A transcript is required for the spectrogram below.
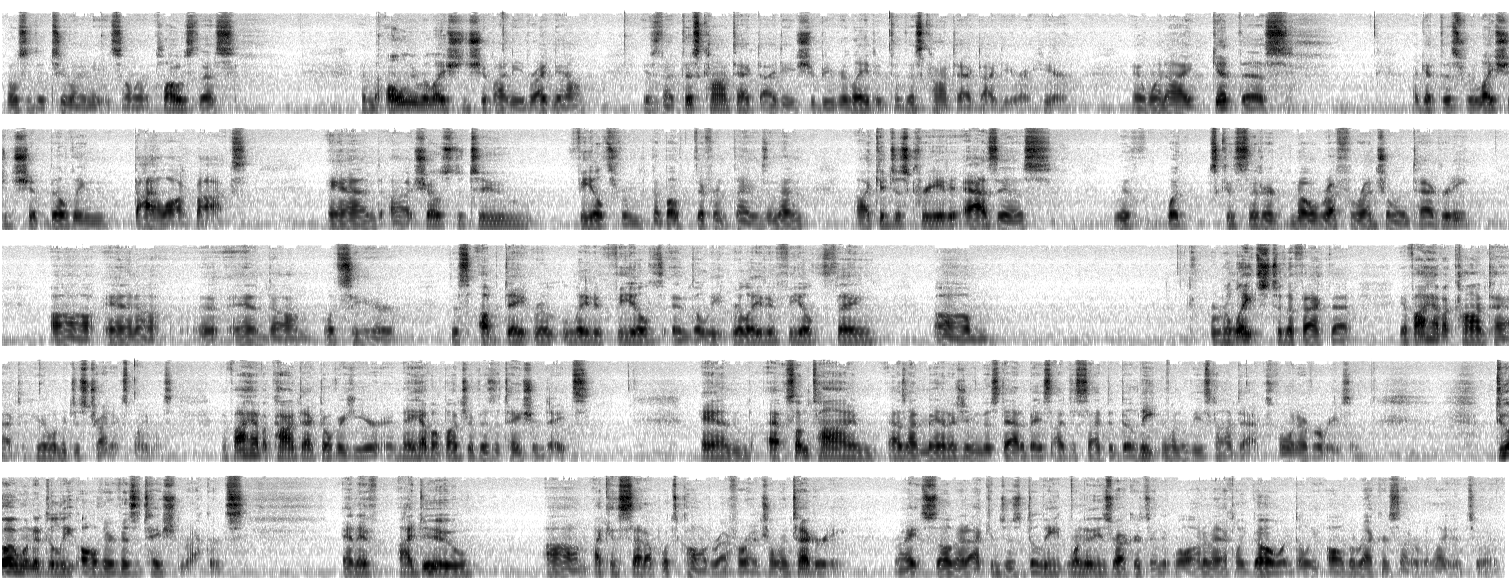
Those are the two I need. So I'm going to close this. And the only relationship I need right now is that this contact ID should be related to this contact ID right here. And when I get this, I get this relationship building dialog box. And uh, it shows the two fields from the both different things. And then I could just create it as is with what's considered no referential integrity. Uh, and uh, and um, let's see here, this update related fields and delete related fields thing um, relates to the fact that if I have a contact, here let me just try to explain this. If I have a contact over here and they have a bunch of visitation dates, and at some time as I'm managing this database, I decide to delete one of these contacts for whatever reason. Do I want to delete all their visitation records? And if I do, um, I can set up what's called referential integrity right? So that I can just delete one of these records and it will automatically go and delete all the records that are related to it.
